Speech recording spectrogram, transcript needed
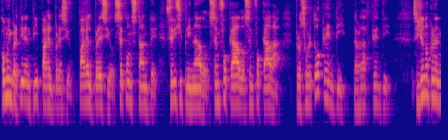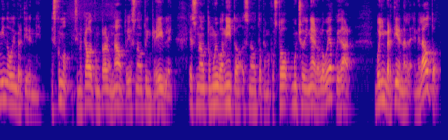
¿Cómo invertir en ti? Paga el precio, paga el precio, sé constante, sé disciplinado, sé enfocado, sé enfocada, pero sobre todo cree en ti, de verdad, cree en ti. Si yo no creo en mí, no voy a invertir en mí. Es como si me acabo de comprar un auto y es un auto increíble, es un auto muy bonito, es un auto que me costó mucho dinero, lo voy a cuidar voy a invertir en el, auto.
